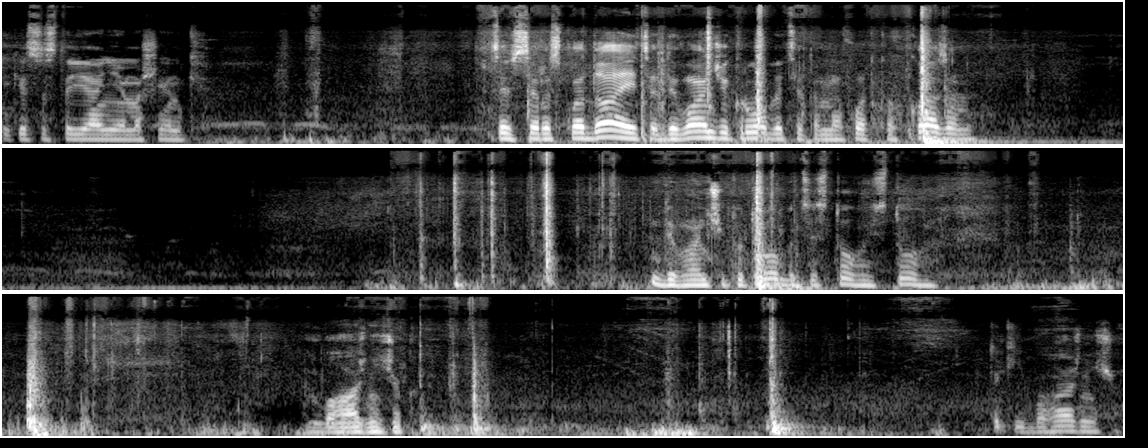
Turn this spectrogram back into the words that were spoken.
Яке состояние машинки. Це все розкладається, диванчик робиться, там на фотках вказано. Диванчик тут робиться з того і з того. Багажничок. Такий багажничок.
